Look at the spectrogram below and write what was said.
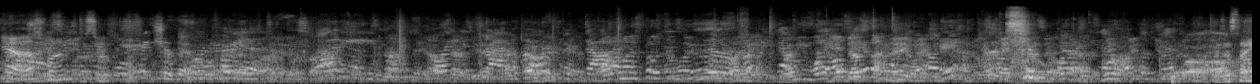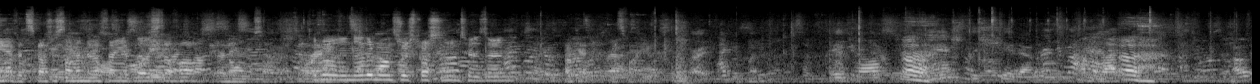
Yeah, that's fine. Sure. Is this thing, if it's special summoned to a thing, it blows stuff up? Or normal summon? If another monster special summon to his own, Okay, that's fine. Smash the shit out of it.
